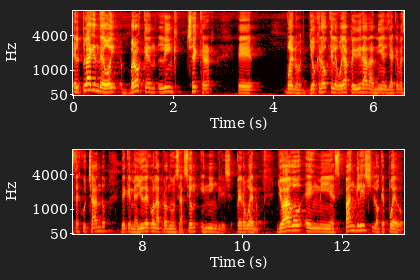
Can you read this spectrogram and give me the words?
El plugin de hoy, Broken Link Checker, eh, bueno, yo creo que le voy a pedir a Daniel, ya que me está escuchando, de que me ayude con la pronunciación en inglés. Pero bueno, yo hago en mi Spanglish lo que puedo.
